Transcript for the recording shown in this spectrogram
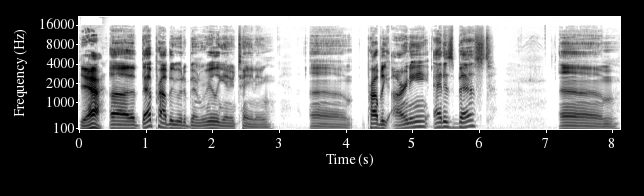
yeah uh, that probably would have been really entertaining. Um, probably Arnie at his best. Um,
